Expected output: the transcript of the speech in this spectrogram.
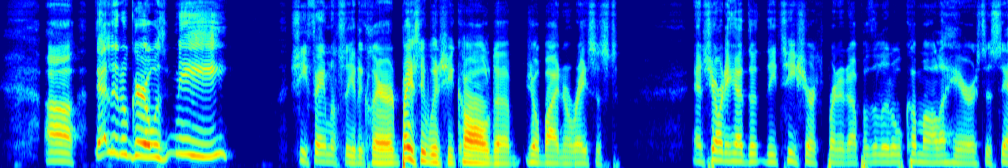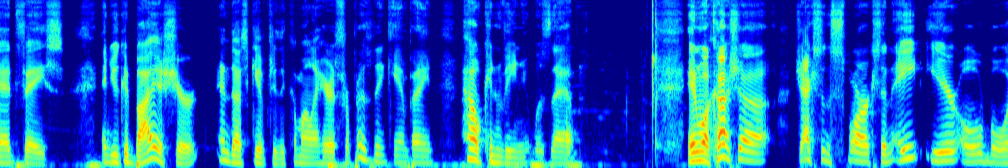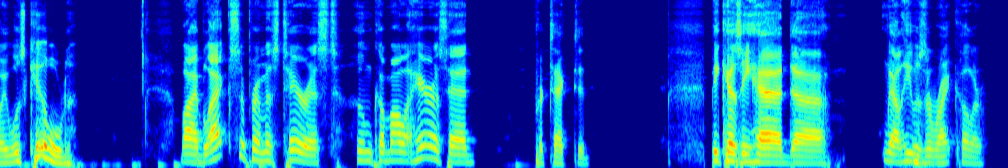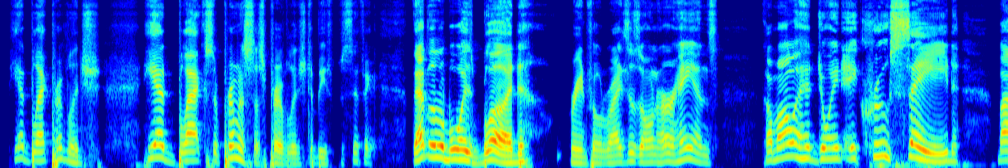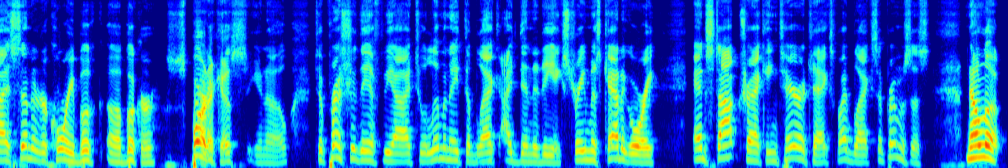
Uh, that little girl was me, she famously declared, basically when she called uh, Joe Biden a racist. And she already had the, the t shirts printed up of the little Kamala Harris, the sad face. And you could buy a shirt and thus give to the Kamala Harris for President campaign. How convenient was that? In Waukesha, Jackson Sparks, an eight year old boy, was killed by black supremacist terrorists whom Kamala Harris had protected because he had, uh, well, he was the right color. He had black privilege. He had black supremacist privilege, to be specific. That little boy's blood, Greenfield writes, is on her hands. Kamala had joined a crusade by Senator Cory Book, uh, Booker, Spartacus, you know, to pressure the FBI to eliminate the black identity extremist category and stop tracking terror attacks by black supremacists. Now, look,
